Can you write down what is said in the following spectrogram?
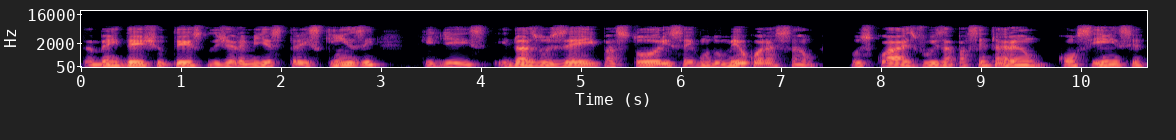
Também deixe o texto de Jeremias 3,15 que diz: E das-vos-ei pastores segundo o meu coração, os quais vos apacentarão com ciência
